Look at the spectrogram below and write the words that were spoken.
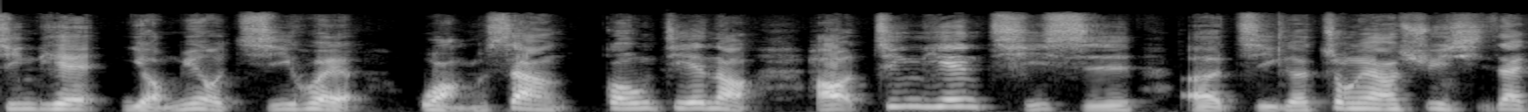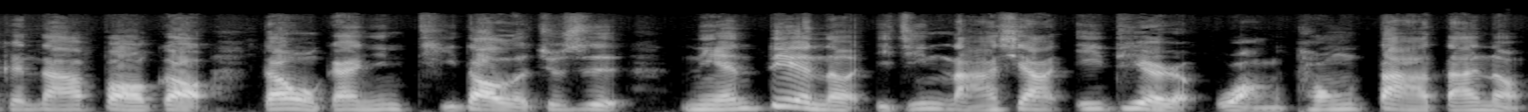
今天有没有机会？网上攻坚哦，好，今天其实呃几个重要讯息在跟大家报告。当然我刚才已经提到了，就是联电呢已经拿下伊特尔网通大单了。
